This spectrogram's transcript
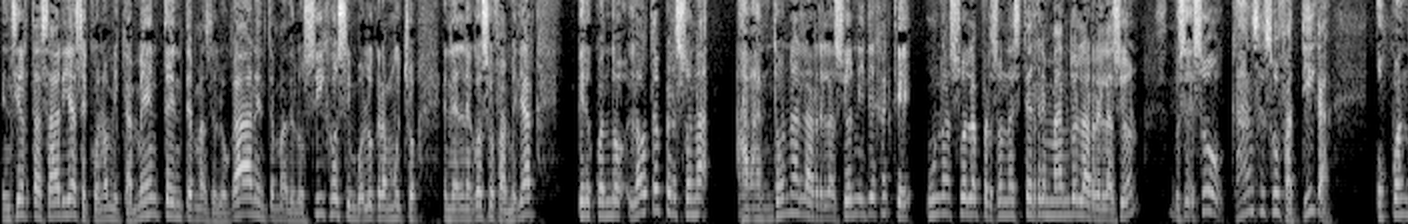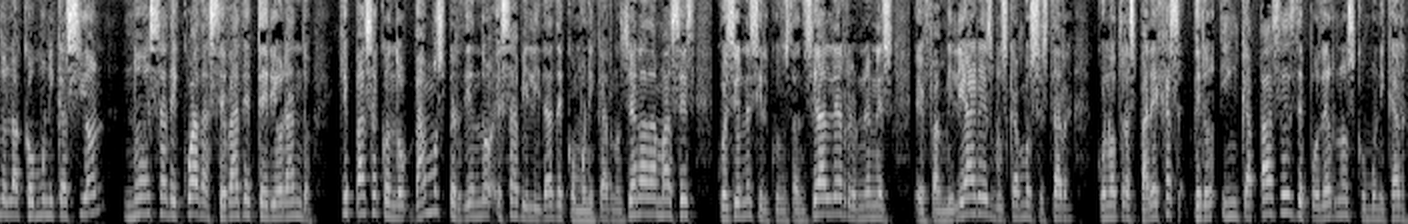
en ciertas áreas económicamente, en temas del hogar, en temas de los hijos, se involucra mucho en el negocio familiar. Pero cuando la otra persona abandona la relación y deja que una sola persona esté remando la relación, pues eso cansa, eso fatiga o cuando la comunicación no es adecuada, se va deteriorando. ¿Qué pasa cuando vamos perdiendo esa habilidad de comunicarnos? Ya nada más es cuestiones circunstanciales, reuniones eh, familiares, buscamos estar con otras parejas, pero incapaces de podernos comunicar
